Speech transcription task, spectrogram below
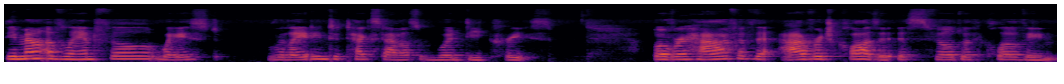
the amount of landfill waste relating to textiles would decrease. Over half of the average closet is filled with clothing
